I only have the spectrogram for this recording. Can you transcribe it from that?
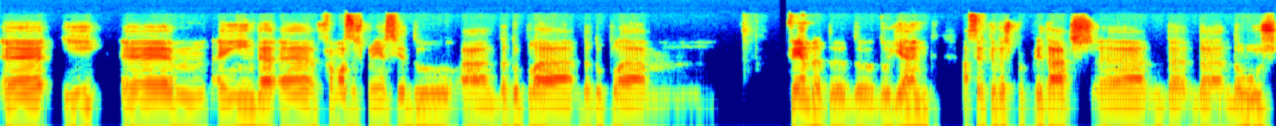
uh, e ainda a famosa experiência do, uh, da dupla, da dupla um, fenda de, do Young acerca das propriedades uh, da, da, da, luz,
